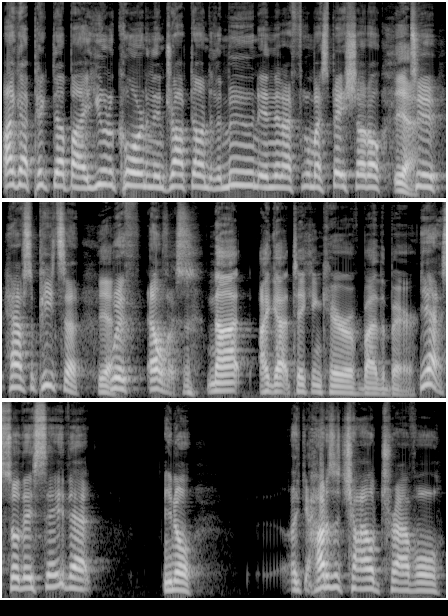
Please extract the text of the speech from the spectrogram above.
I got picked up by a unicorn and then dropped onto the moon, and then I flew my space shuttle Yeah. to have some pizza Yeah. with Elvis. Not I got taken care of by the bear. yeah. So they say that, you know, like, how does a child travel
